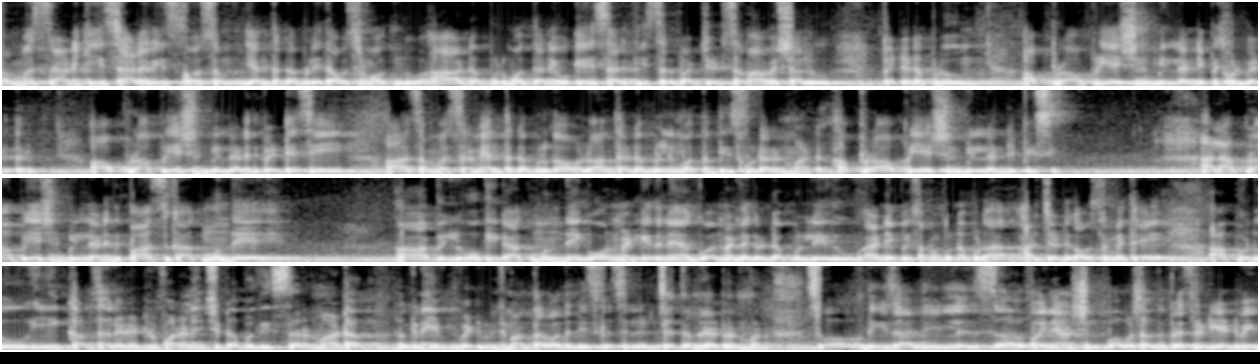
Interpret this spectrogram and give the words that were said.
సంవత్సరానికి సాలరీస్ కోసం ఎంత డబ్బులు అయితే అవసరం అవుతుందో ఆ డబ్బులు మొత్తాన్ని ఒకేసారి తీస్తారు. బడ్జెట్ సమావేశాలు పెట్టేటప్పుడు అప్రాప్రియేషన్ బిల్ అని చెప్పేసి పెడతారు. ఆ అప్రాప్రియేషన్ బిల్ అనేది పెట్టేసి ఆ సంవత్సరం ఎంత డబ్బులు కావాలో అంత డబ్బుల్ని మొత్తం తీసుకుంటారు అనమాట అప్రాప్రియేషన్ బిల్ అని చెప్పేసి. అలా అప్రాప్రియేషన్ బిల్ అనేది పాస్ కాకముందే ఆ బిల్లు ఓకే కాకముందే గవర్నమెంట్ ఏదైనా గవర్నమెంట్ దగ్గర డబ్బులు లేదు అని చెప్పేసి అనుకున్నప్పుడు అర్జెంట్గా అవసరమైతే అప్పుడు ఈ కన్సాలిడేటెడ్ ఫండ్ నుంచి డబ్బులు తీస్తారనమాట ఓకే వీటి గురించి మనం తర్వాత డిస్కస్ చేద్దాం లేటర్ అనమాట so these are the financial powers of the president ఏంటి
